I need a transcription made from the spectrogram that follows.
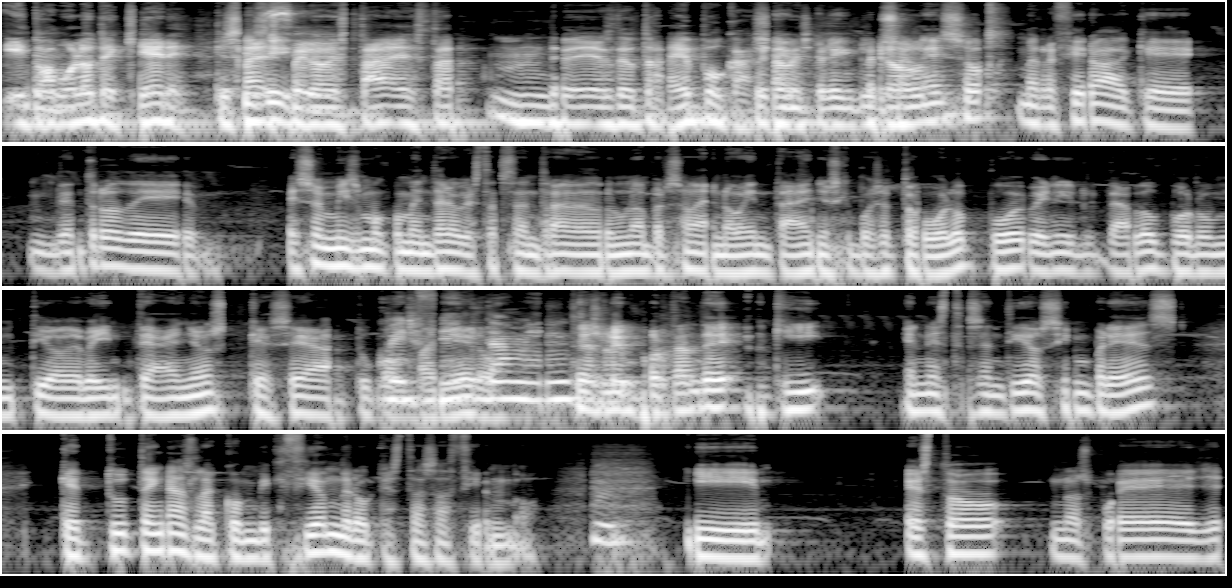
Y tu abuelo te quiere, Que sí, ¿sabes? sí. Pero está, está mm, es de otra época, ¿sabes? Pero incluso Pero- en eso me refiero a que dentro de ese mismo comentario que estás centrando en una persona de 90 años que puede ser tu abuelo, puede venir dado por un tío de 20 años que sea tu compañero. Perfectamente. Entonces, lo importante aquí, en este sentido, siempre es que tú tengas la convicción de lo que estás haciendo. Y esto nos puede,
